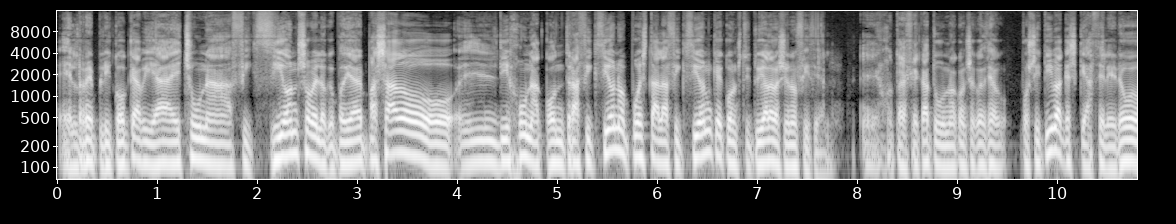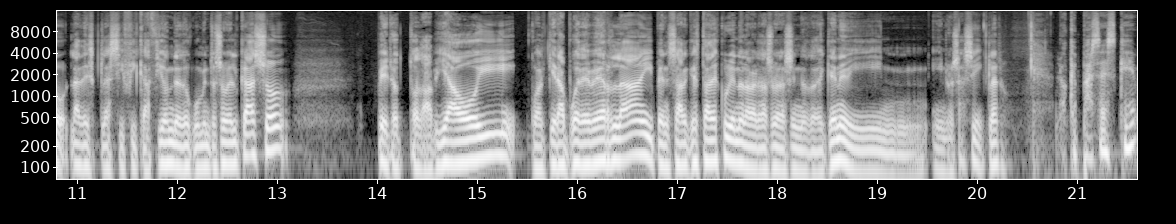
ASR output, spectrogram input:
él replicó que había hecho una ficción sobre lo que podía haber pasado, él dijo una contraficción opuesta a la ficción que constituía la versión oficial. Eh, JFK tuvo una consecuencia positiva, que es que aceleró la desclasificación de documentos sobre el caso, pero todavía hoy cualquiera puede verla y pensar que está descubriendo la verdad sobre el asesinato de Kennedy, y, y no es así, claro. Lo que pasa es que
